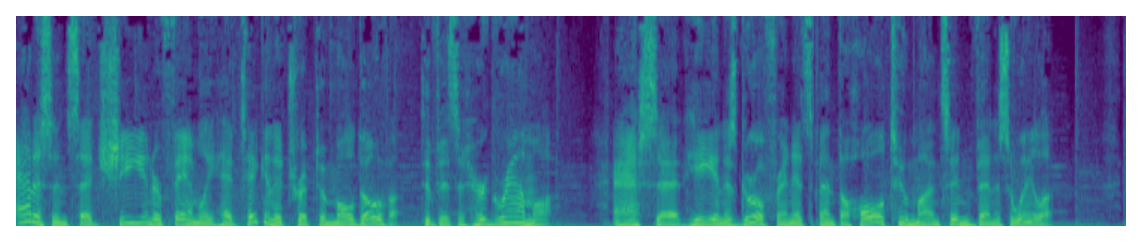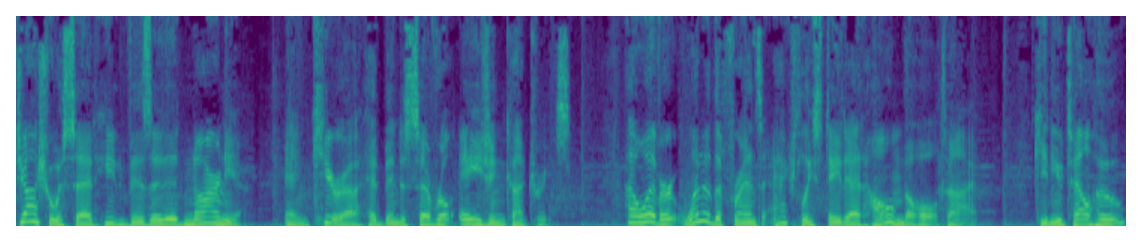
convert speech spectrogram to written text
Addison said she and her family had taken a trip to Moldova to visit her grandma. Ash said he and his girlfriend had spent the whole two months in Venezuela. Joshua said he'd visited Narnia, and Kira had been to several Asian countries. However, one of the friends actually stayed at home the whole time. Can you tell who?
